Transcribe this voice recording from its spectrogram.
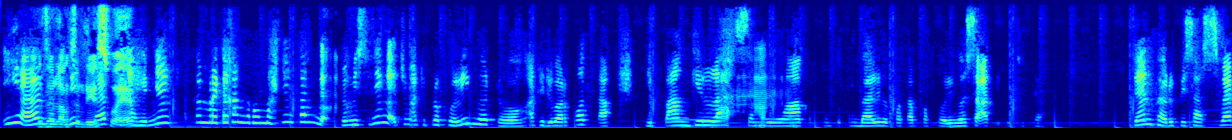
Iya, itu langsung di swab. Akhirnya kan mereka kan rumahnya kan nggak domisilinya nggak cuma di Probolinggo dong, ada di luar kota. Dipanggil lah semua untuk kembali ke kota Probolinggo saat itu juga. Dan baru bisa swab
